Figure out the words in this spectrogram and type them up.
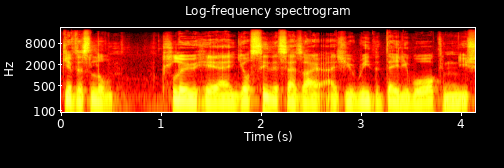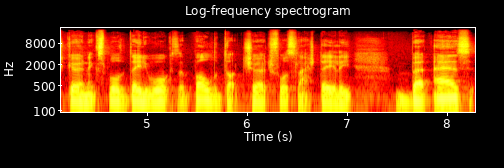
give this a little clue here. You'll see this as I as you read the Daily Walk, and you should go and explore the Daily Walk. It's at boulder.church forward slash daily. But as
